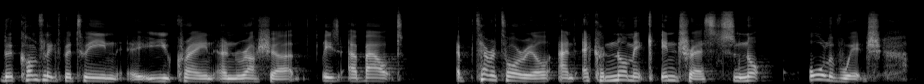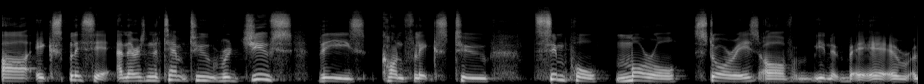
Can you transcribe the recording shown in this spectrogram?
the conflict between uh, Ukraine and Russia is about territorial and economic interests, not all of which are explicit. And there is an attempt to reduce these conflicts to simple moral stories of you know eh, eh,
